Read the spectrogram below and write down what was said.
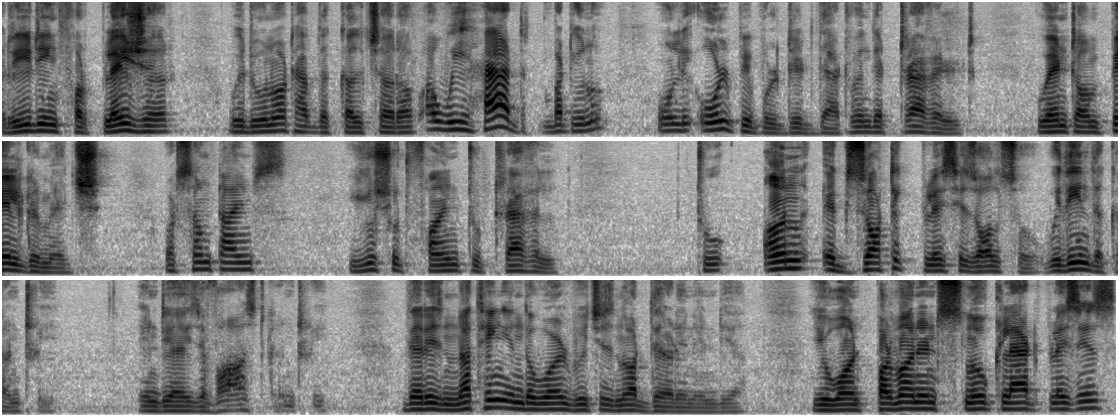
reading for pleasure, we do not have the culture of oh, we had, but you know only old people did that when they travelled, went on pilgrimage, but sometimes you should find to travel to unexotic places also within the country. India is a vast country. There is nothing in the world which is not there in India. You want permanent snow clad places,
